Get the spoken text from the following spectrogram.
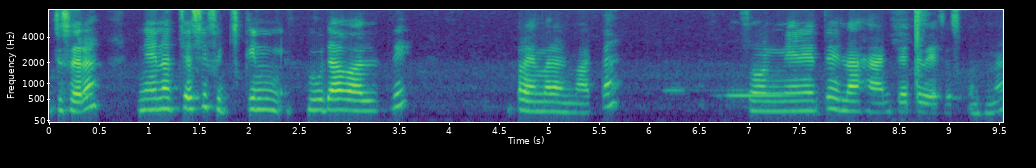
చూసారా? నేను వచ్చేసి ఫిట్ స్కిన్ హూడా వాళ్ళది ప్రైమర్ అనమాట సో నేనైతే ఇలా హ్యాండ్ అయితే వేసేసుకుంటున్నా.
